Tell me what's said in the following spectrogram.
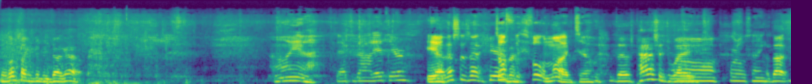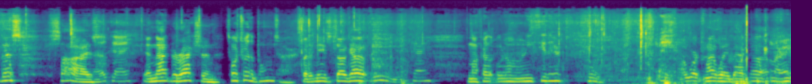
It looks like it could be dug out. Oh yeah. That's about it there. Yeah. this is it here. it's, all, it's full of mud, so. the passageway Oh, poor little thing. about this size Okay. in that direction, So it's where the bones are. but it needs dug out. Okay. My on, fella, go down underneath you there. Yeah. I'll work my way back up. All right.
